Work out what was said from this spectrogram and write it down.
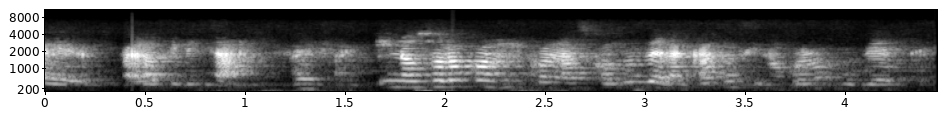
eh, para utilizar. Exacto. Y no solo con, con las cosas de la casa, sino con los juguetes.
